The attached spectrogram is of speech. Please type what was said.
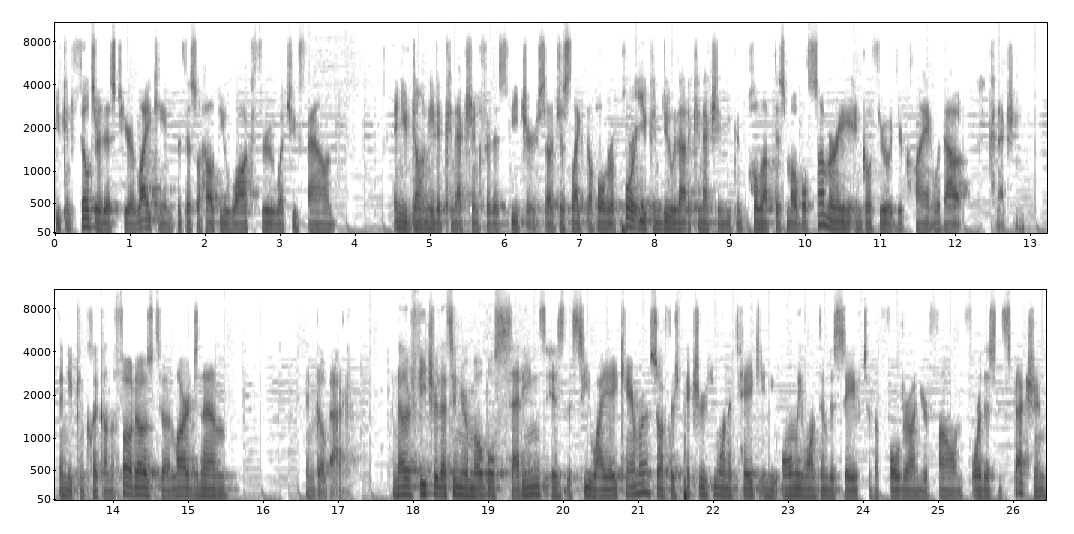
you can filter this to your liking, but this will help you walk through what you found and you don't need a connection for this feature. So just like the whole report you can do without a connection, you can pull up this mobile summary and go through it with your client without a connection. Then you can click on the photos to enlarge them and go back. Another feature that's in your mobile settings is the CYA camera. So if there's pictures you want to take and you only want them to save to the folder on your phone for this inspection,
